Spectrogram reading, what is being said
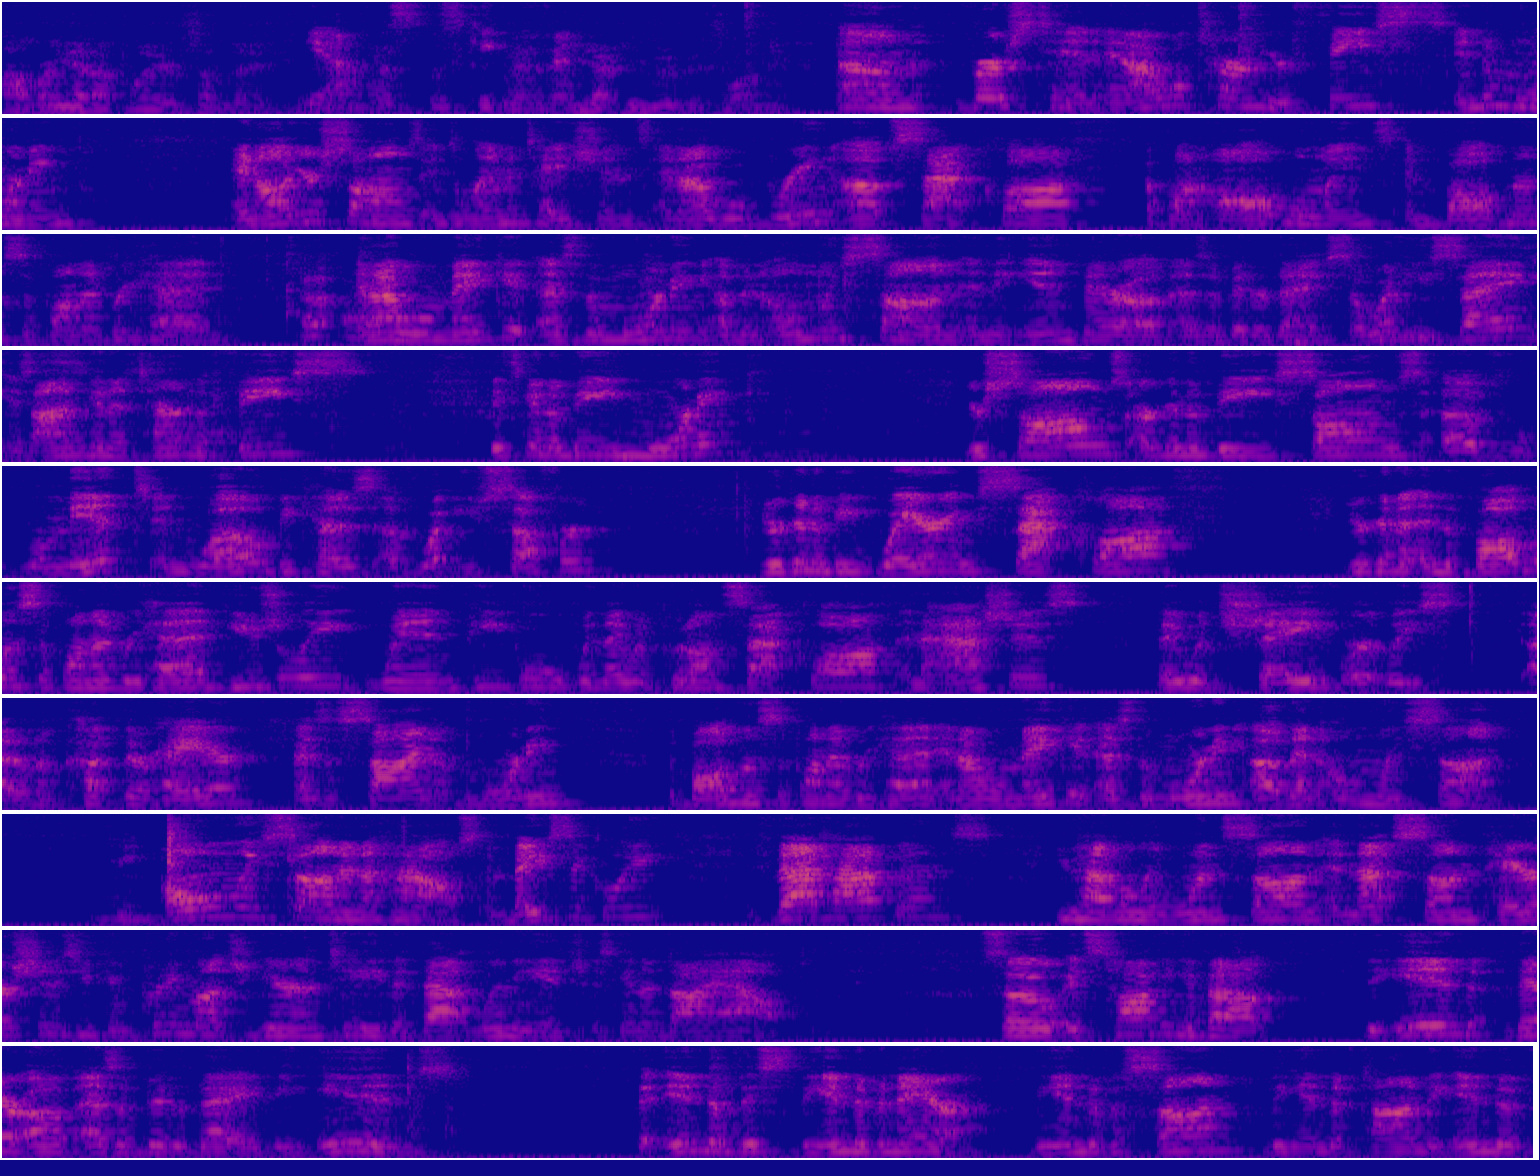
I'll bring that up later someday. Yeah, let's let's keep moving. Yeah, keep moving. It's what I. Um, verse ten, and I will turn your feasts into mourning, and all your songs into lamentations, and I will bring up sackcloth upon all loins, and baldness upon every head, and I will make it as the morning of an only son, and the end thereof as a bitter day. So what he's saying is, I'm going to turn the feast. It's going to be mourning. Your songs are going to be songs of lament and woe because of what you suffered. You're going to be wearing sackcloth. You're going to, and the baldness upon every head. Usually, when people, when they would put on sackcloth and ashes, they would shave or at least I don't know, cut their hair as a sign of mourning, the baldness upon every head, and I will make it as the mourning of an only son. The mm. only son in a house. And basically, if that happens, you have only one son, and that son perishes, you can pretty much guarantee that that lineage is going to die out. So it's talking about the end thereof as a bitter day, the end, the end of this, the end of an era the end of a son, the end of time, the end of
